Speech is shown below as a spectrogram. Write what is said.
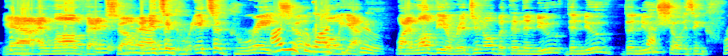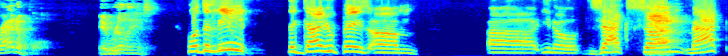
yeah, I love that show, and Yeah, it's a it- gr- it's a great I used show. to watch Oh it yeah, too. well I love the original, but then the new the new the new Yeah. show is incredible. It really is. Well, the lead, the guy who plays, um, uh, you know, Zach's son, Yeah. Mac.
